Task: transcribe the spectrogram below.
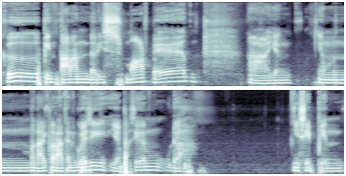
kepintaran dari smart bed. Nah yang yang menarik perhatian gue sih ya pasti kan udah nyisipin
